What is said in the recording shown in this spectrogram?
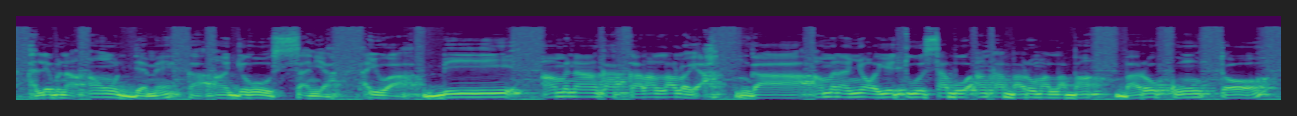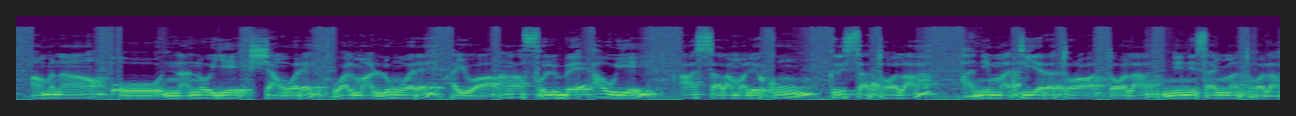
ale bena anw dɛmɛ ka an jogow saniya ayiwa bi an bena an ka kalan lalɔya nga an bena ɲɔgɔn ye tugun sabu an ka baro ma laban baro kun tɔɔ an bena o na n'o ye sian wɛrɛ walima loon wɛrɛ ayiwa an ka foli bɛ aw ye asalamualekum krista tɔgɔ la ani mati yɛrɛ tɔgɔ la ni ninsanɲuman tɔgɔ la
